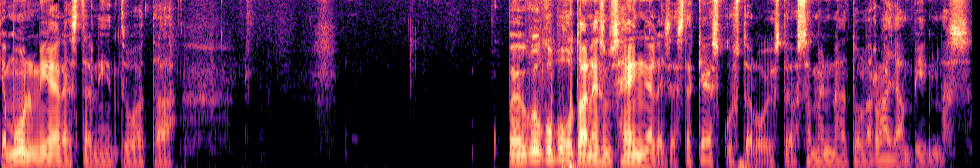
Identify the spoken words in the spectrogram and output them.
Ja mun mielestä niin tuota, kun puhutaan esimerkiksi hengellisestä keskusteluista, jossa mennään tuolla rajan pinnassa,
